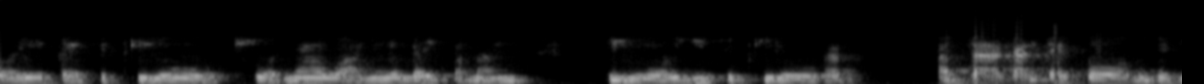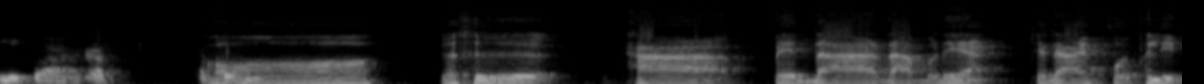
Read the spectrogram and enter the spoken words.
480 กิโล ส่วนนาหวานเนี่ยเราได้ประมาณ 420 กิโลครับ อัตราการแตกกอมันจะดีกว่าครับครับอ๋ผอมก็คือถ้าเป็นดาดามเนี้ยจะได้ผลผลิต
